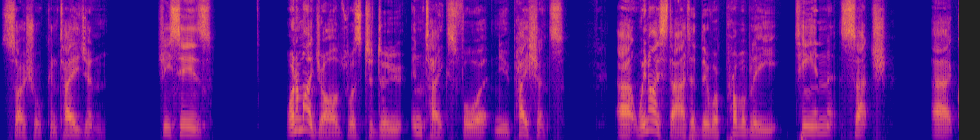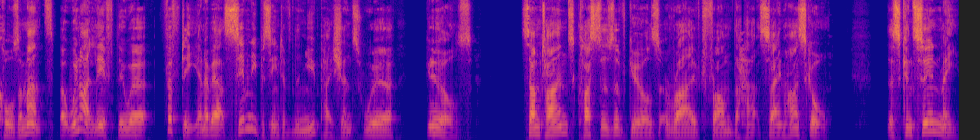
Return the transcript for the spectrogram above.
social contagion. She says, One of my jobs was to do intakes for new patients. Uh, when I started, there were probably 10 such uh, calls a month, but when I left, there were 50, and about 70% of the new patients were girls. Sometimes clusters of girls arrived from the same high school. This concerned me,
